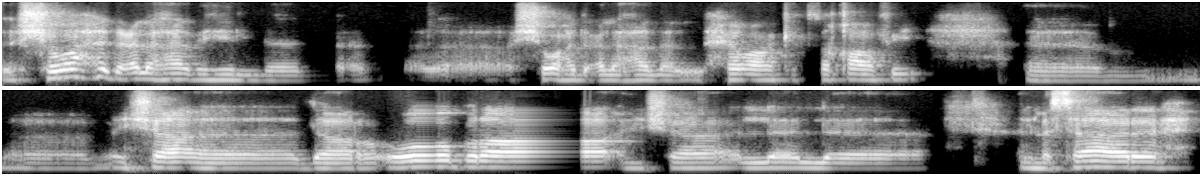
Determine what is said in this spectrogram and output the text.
الشواهد على هذه الشواهد على هذا الحراك الثقافي إنشاء دار أوبرا إنشاء المسارح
